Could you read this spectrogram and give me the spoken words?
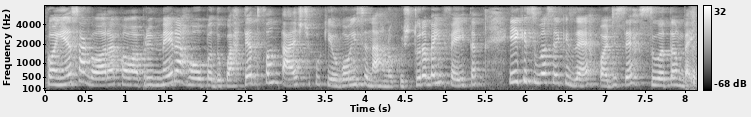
Conheça agora qual a primeira roupa do Quarteto Fantástico que eu vou ensinar no Costura Bem Feita e que, se você quiser, pode ser sua também.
